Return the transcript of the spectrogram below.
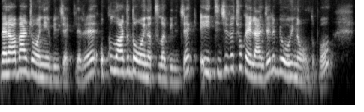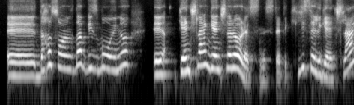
beraberce oynayabilecekleri, okullarda da oynatılabilecek eğitici ve çok eğlenceli bir oyun oldu bu. Ee, daha sonra da biz bu oyunu e, gençler gençlere öğretsin istedik. Liseli gençler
